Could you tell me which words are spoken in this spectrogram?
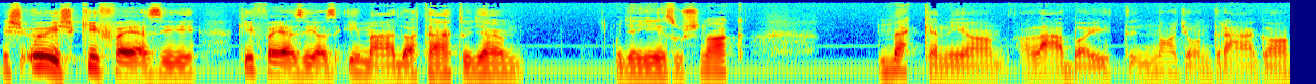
és ő is kifejezi, kifejezi az imádatát, ugye, ugye Jézusnak, megkenni a, a lábait nagyon drága,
